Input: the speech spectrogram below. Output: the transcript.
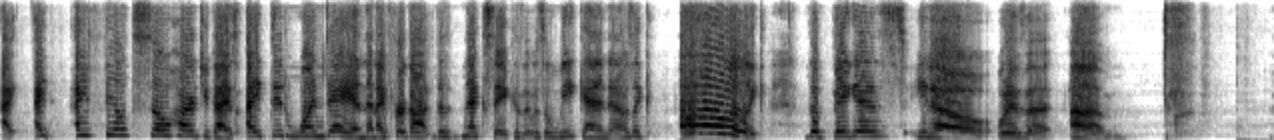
I, I, I failed so hard, you guys. I did one day and then I forgot the next day because it was a weekend and I was like, oh, like the biggest, you know, what is it? Um,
